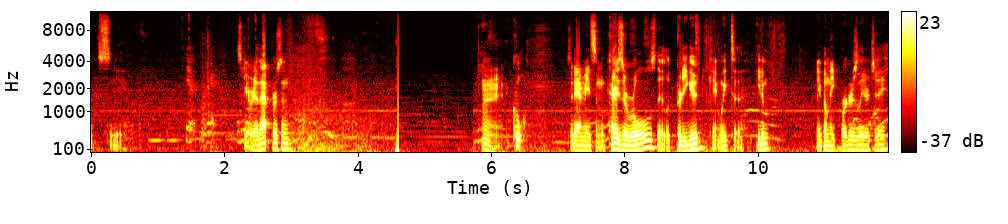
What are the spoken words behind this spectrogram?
Let's see. Let's get rid of that person. Alright, cool. Today I made some Kaiser rolls. They look pretty good. Can't wait to eat them. Maybe I'll make burgers later today.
